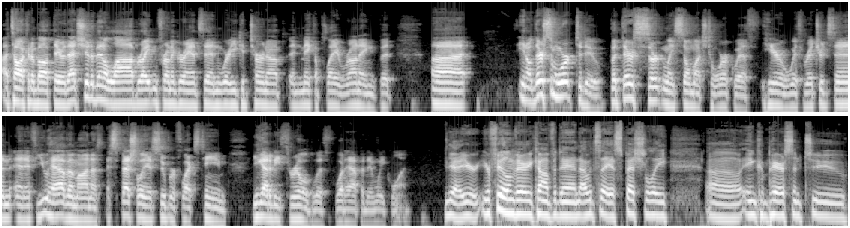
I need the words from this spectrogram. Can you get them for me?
uh, talking about there. That should have been a lob right in front of Granson where you could turn up and make a play running. But, uh, you know, there's some work to do, but there's certainly so much to work with here with Richardson. And if you have him on a, especially a super flex team, you got to be thrilled with what happened in week one. Yeah, you're you're feeling very confident. I would say, especially uh, in comparison to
